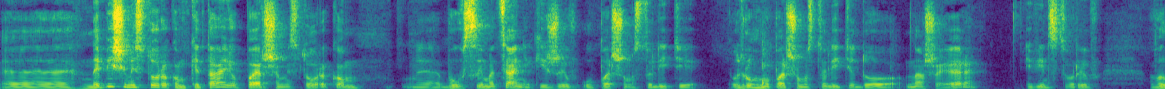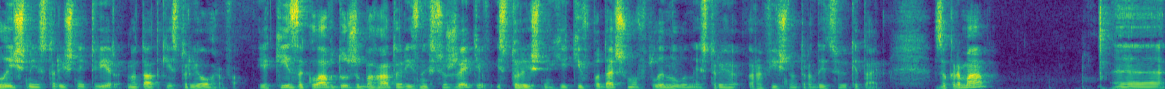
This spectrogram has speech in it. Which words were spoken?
Е, найбільшим істориком Китаю, першим істориком, е, був Сима Цянь, який жив у першому столітті, у другому першому столітті до нашої ери, і він створив величний історичний твір нотатки історіографа, який заклав дуже багато різних сюжетів історичних, які в подальшому вплинули на історіографічну традицію Китаю. Зокрема, е,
